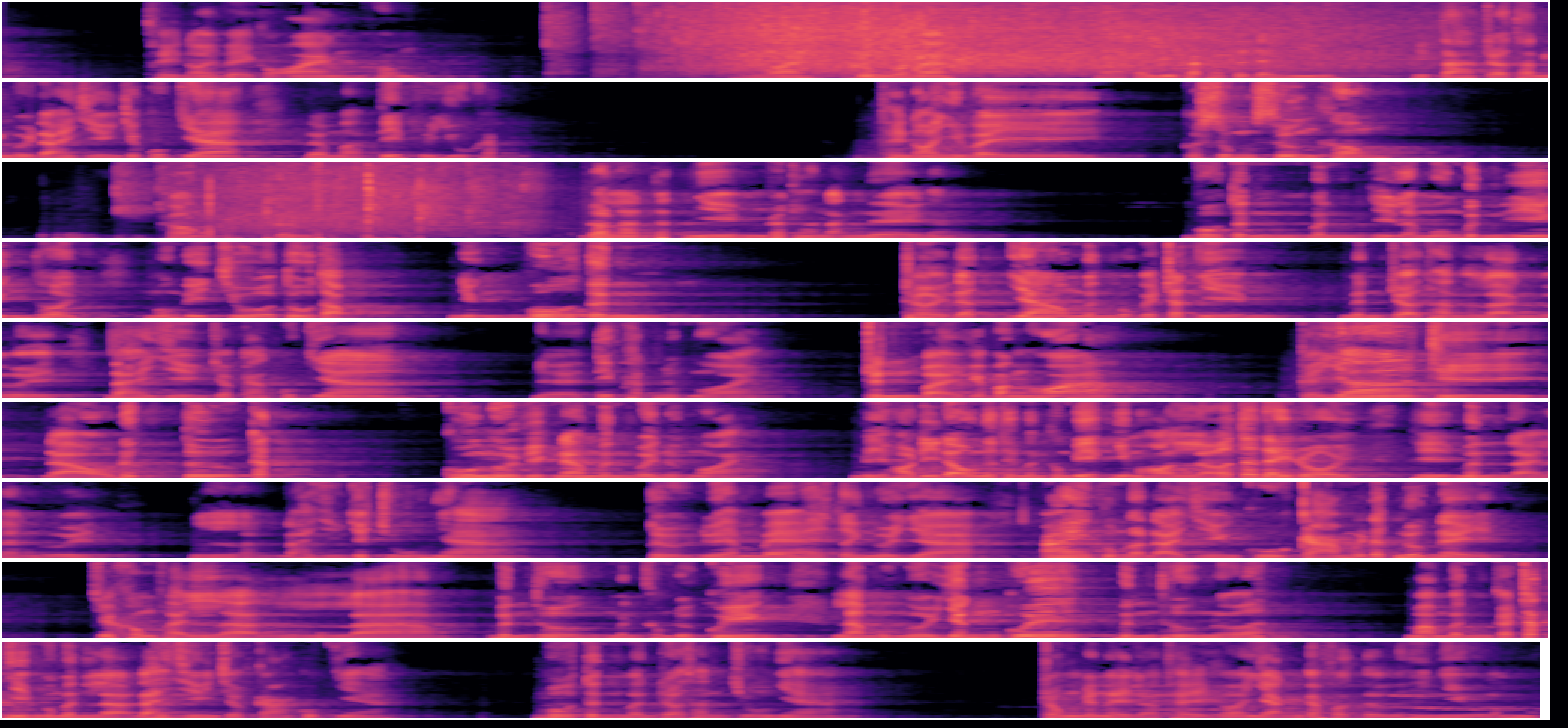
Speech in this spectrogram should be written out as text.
Thì nói về có oan không? Đúng oan đúng không ạ? Đó, tại du khách họ tới đây nhiều thì ta trở thành người đại diện cho quốc gia để mà tiếp với du khách. Thầy nói như vậy có sung sướng không? Không đừng. Đó là trách nhiệm rất là nặng nề đó. Vô tình mình chỉ là muốn bình yên thôi muốn đi chùa tu tập nhưng vô tình, trời đất giao mình một cái trách nhiệm, mình trở thành là người đại diện cho cả quốc gia để tiếp khách nước ngoài, trình bày cái văn hóa, cái giá trị, đạo đức, tư cách của người Việt Nam mình với nước ngoài. Vì họ đi đâu nữa thì mình không biết, nhưng mà họ lỡ tới đây rồi thì mình lại là người là đại diện cho chủ nhà. Từ đứa em bé tới người già, ai cũng là đại diện của cả mấy đất nước này chứ không phải là là bình thường, mình không được quyền là một người dân quê bình thường nữa. Mà mình có trách nhiệm của mình là đại diện cho cả quốc gia. Vô tình mình trở thành chủ nhà. Trong cái này là thầy có dặn các phật tử thì nhiều lắm.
